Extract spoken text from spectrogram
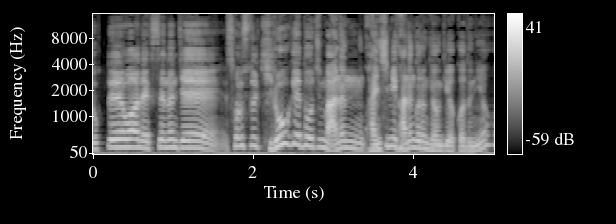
롯데와 넥센은 이제 선수들 기록에도 좀 많은 관심이 가는 그런 경기였거든요.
